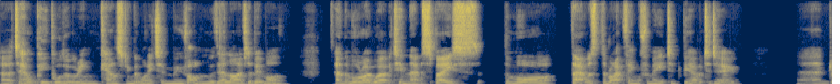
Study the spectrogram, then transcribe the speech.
uh, to help people that were in counseling that wanted to move on with their lives a bit more. And the more I worked in that space, the more that was the right thing for me to be able to do. And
